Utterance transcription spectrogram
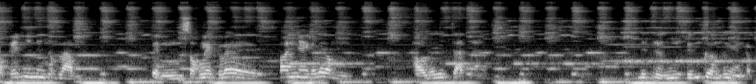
อกเพชรนิดนึงครับลำเป็นสองเล็กเลยตอนใหญ่ก็เลยต้องเอาเลยจัดนะนี่ถึงถึงเครื่องทุกอย่างครับ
